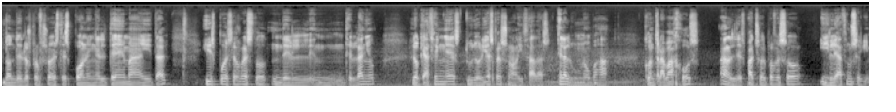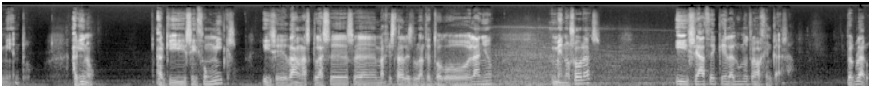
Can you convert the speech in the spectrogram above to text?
donde los profesores te exponen el tema y tal. Y después el resto del, del año lo que hacen es tutorías personalizadas. El alumno va con trabajos al despacho del profesor y le hace un seguimiento. Aquí no. Aquí se hizo un mix y se dan las clases eh, magistrales durante todo el año, menos horas, y se hace que el alumno trabaje en casa. Pero claro,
